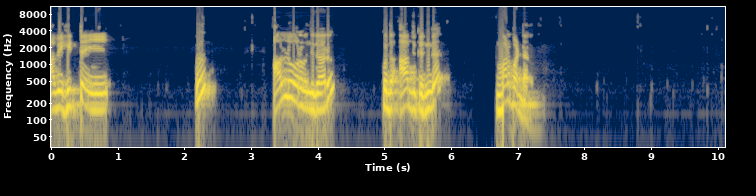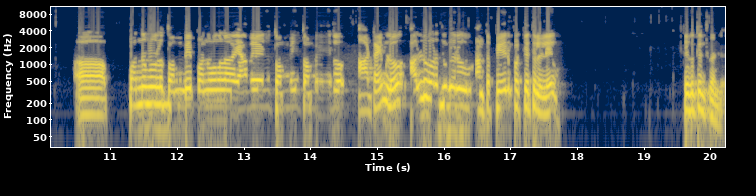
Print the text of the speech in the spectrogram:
అవి హిట్ అయ్యి అల్లు అరవింద్ గారు కొద్దిగా ఆర్థికంగా బలపడ్డారు. పంతొమ్మిది వందల తొంభై పంతొమ్మిది వందల ఎనభై ఐదు తొంభై తొంభై ఐదు ఆ టైంలో అల్లు అర్జు గారు అంత పేరు ప్రఖ్యాతులు లేవు. గుర్తించుకోండి గుర్తుంచుకోండి.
